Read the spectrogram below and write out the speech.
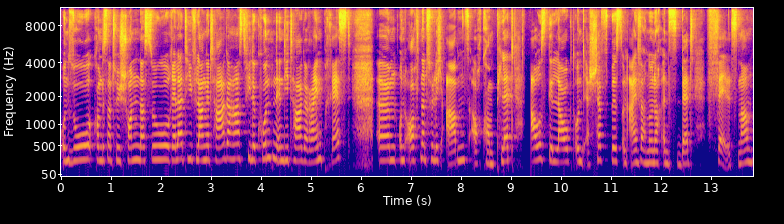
Und so kommt es natürlich schon, dass du relativ lange Tage hast, viele Kunden in die Tage reinpresst ähm, und oft natürlich abends auch komplett ausgelaugt und erschöpft bist und einfach nur noch ins Bett fällst. Ne?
